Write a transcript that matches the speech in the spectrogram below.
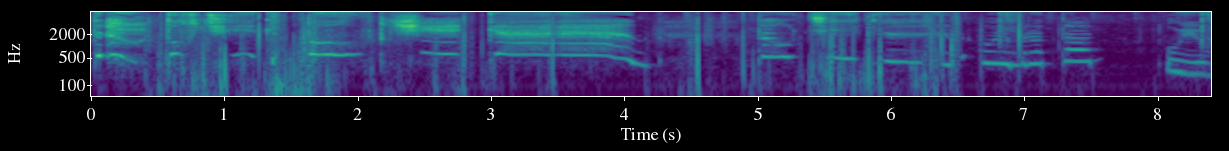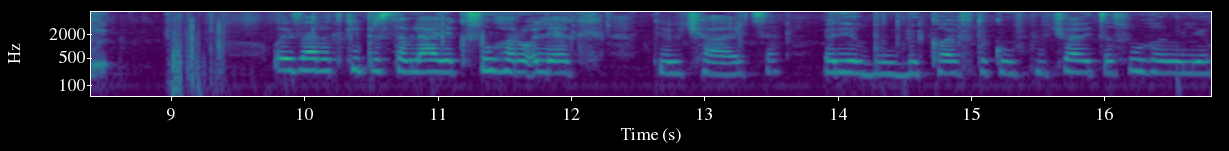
Де? Толчікен, толчікен. Та... Ой-ой. Ой, зараз такий представляю, як Шугар Олег включається. Ріл був би кайф такого включається Шугар Олег.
